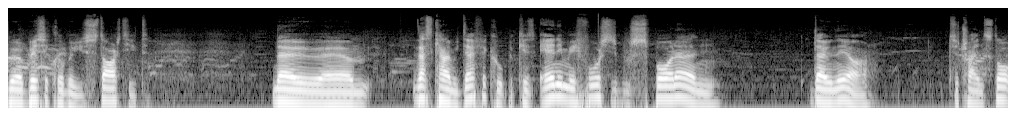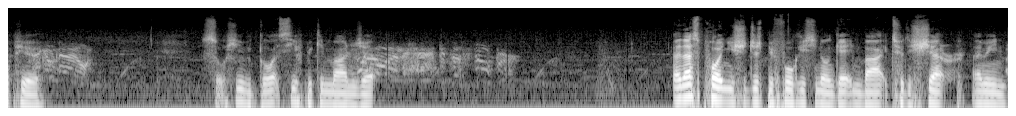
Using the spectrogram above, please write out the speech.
where basically where you started. Now, um, this can be difficult because enemy forces will spawn in down there to try and stop you. So here we go, let's see if we can manage it. At this point you should just be focusing on getting back to the ship. I mean,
